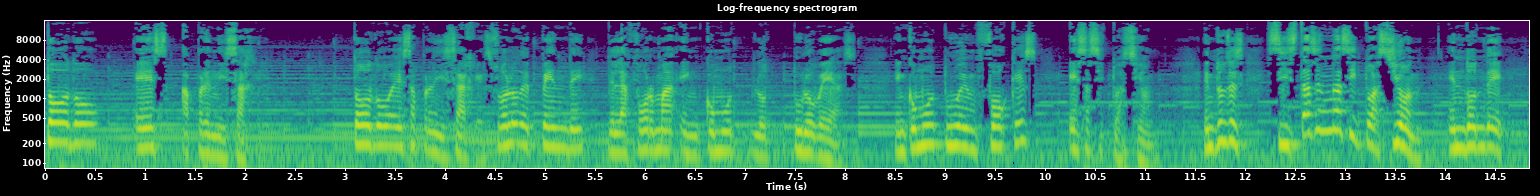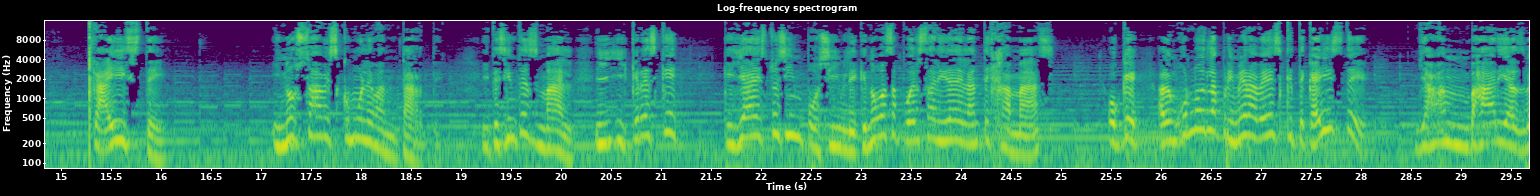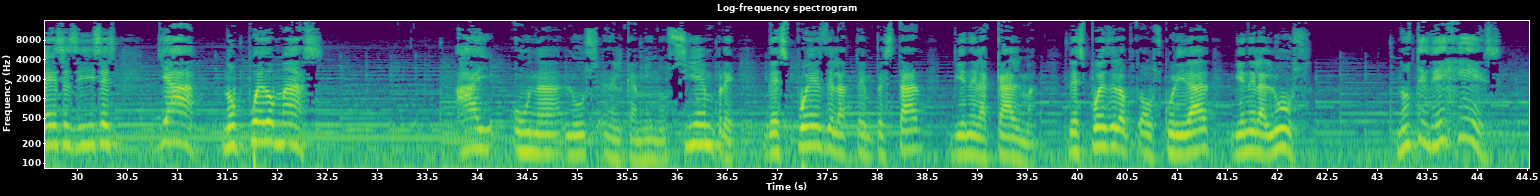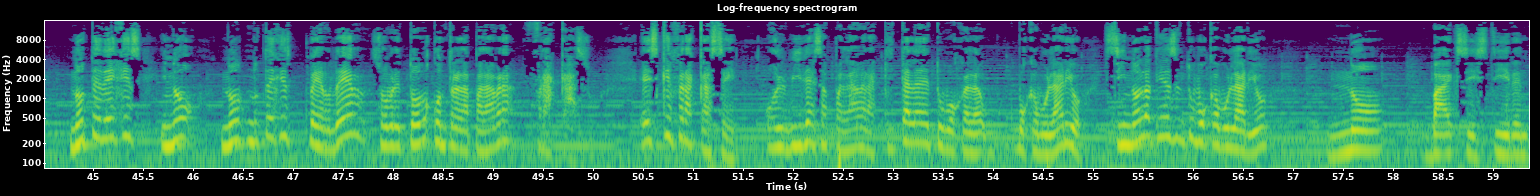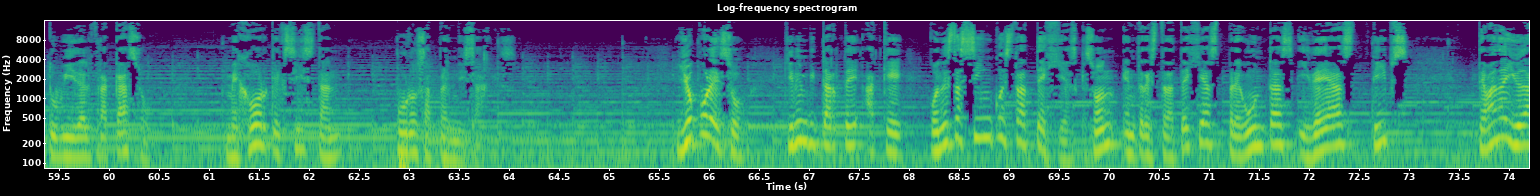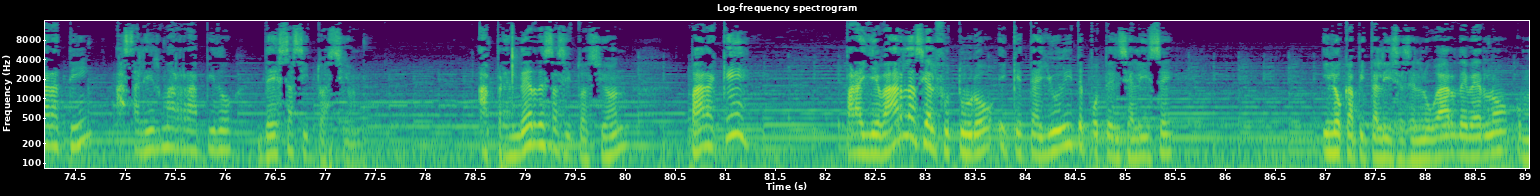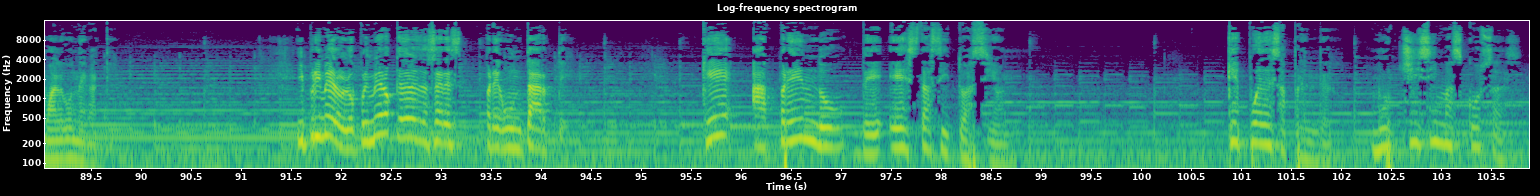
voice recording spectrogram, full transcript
Todo es aprendizaje. Todo es aprendizaje. Solo depende de la forma en cómo lo, tú lo veas, en cómo tú enfoques esa situación. Entonces, si estás en una situación en donde caíste y no sabes cómo levantarte y te sientes mal y, crees que, que ya esto es imposible, que no vas a poder salir adelante jamás, o que a lo mejor no es la primera vez que te caíste, ya van varias veces y dices, ya, no puedo más. Hay una luz en el camino. Siempre después de la tempestad viene la calma. Después de la oscuridad viene la luz. No te dejes. No te dejes y no, no, no te dejes perder, sobre todo contra la palabra fracaso. Es que fracasé. Olvida esa palabra, quítala de tu vocabulario. Si no la tienes en tu vocabulario, no va a existir en tu vida el fracaso mejor que existan puros aprendizajes. Yo por eso quiero invitarte a que con estas cinco estrategias, que son entre estrategias, preguntas, ideas, tips, te van a ayudar a ti a salir más rápido de esa situación. Aprender de esa situación, ¿para qué? Para llevarla hacia el futuro y que te ayude y te potencialice y lo capitalices en lugar de verlo como algo negativo. Y primero, lo primero que debes de hacer es preguntarte, ¿qué aprendo de esta situación? ¿Qué puedes aprender? Muchísimas cosas.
